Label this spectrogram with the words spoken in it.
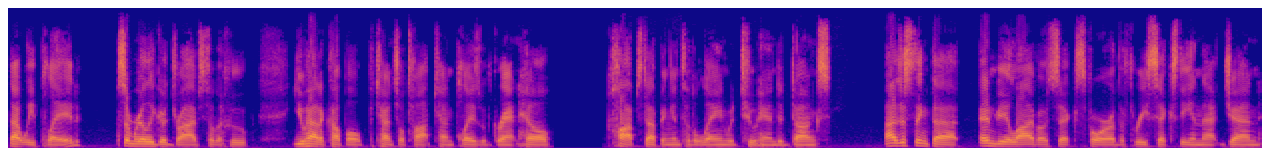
that we played. Some really good drives to the hoop. You had a couple potential top 10 plays with Grant Hill, hop stepping into the lane with two handed dunks. I just think that NBA Live 06 for the 360 in that gen,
